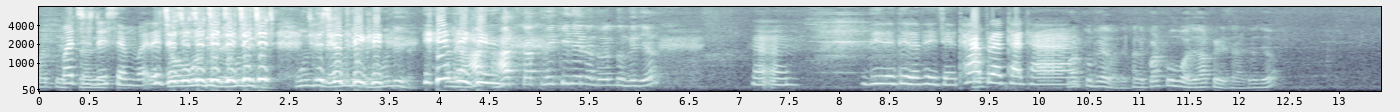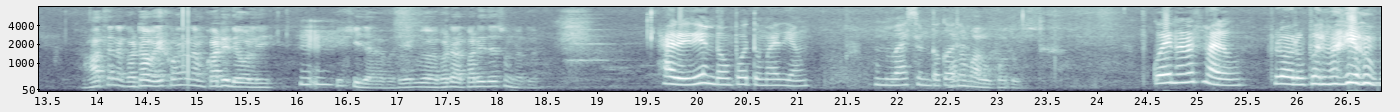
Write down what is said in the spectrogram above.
પચીસ પચીસ તારીખ. ડિસેમ્બર. એ જો જો જો જો જો જો જો જો થઈ થઈ, ગઈ. ઊંધી થઈ. એ થઈ ગઈ. એટલે હાથ હાથ કાત વેચી જાય ને તો એકદમ થઈ જાય. હા ધીરે ધીરે થઈ જાય. થા પ્રથા થા. પડખું ફેરવા દે. ખાલી પડખું હોવા જો આકડી થાય. જોજો. હાથ ને ઘટાવ એક વાર આમ કાઢી દે ઓલી શીખી જાય પછી. એક બે વાર ઘટા કાઢી દેશું ને એટલે. હારી રે ને તો હું પોતું મારી આવું હું વાસણ તો કરું. મારું પોતું? કોઈને નથી મારું ફ્લોર ઉપર મારી આવું.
